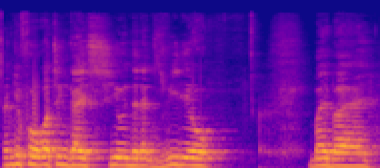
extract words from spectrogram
Thank you for watching guys. See you in the next video. Bye bye.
